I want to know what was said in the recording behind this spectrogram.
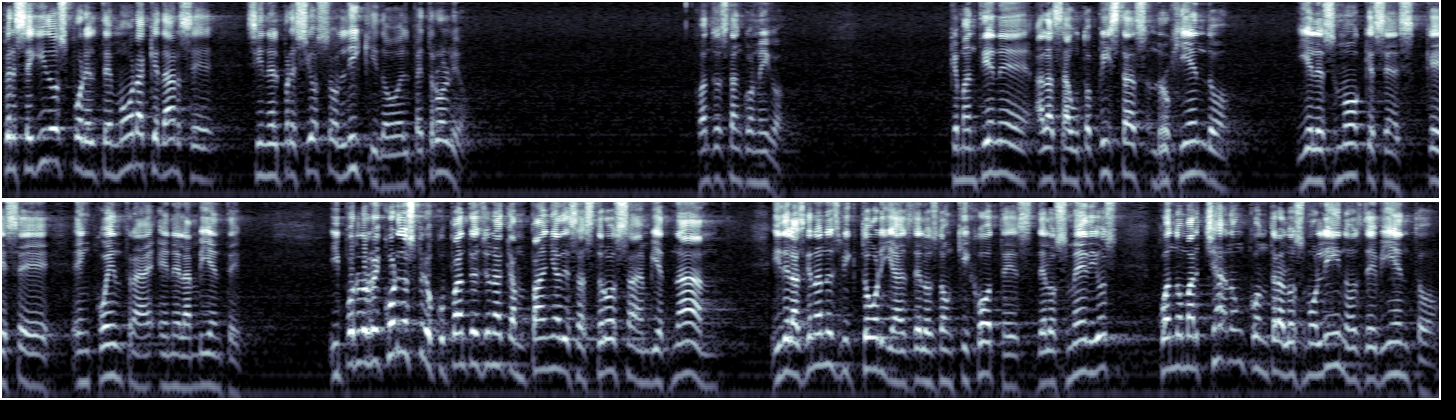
perseguidos por el temor a quedarse sin el precioso líquido, el petróleo. ¿Cuántos están conmigo? Que mantiene a las autopistas rugiendo y el smog que se, que se encuentra en el ambiente. Y por los recuerdos preocupantes de una campaña desastrosa en Vietnam y de las grandes victorias de los Don Quijotes, de los medios, cuando marcharon contra los molinos de viento,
